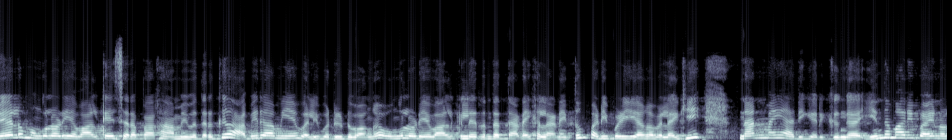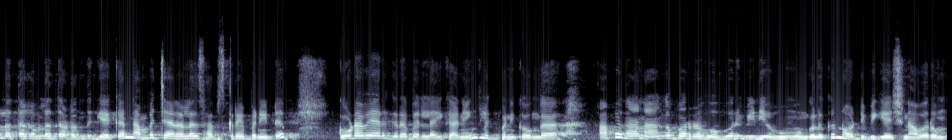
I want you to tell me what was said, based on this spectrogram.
மேலும் உங்களுடைய வாழ்க்கை சிறப்பாக அமைவதற்கு அபிராமியை வழிபட்டுடுவாங்க உங்களுடைய வாழ்க்கையில் இருந்த தடைகள் அனைத்தும் படிப்படியாக விலகி நன்மை அதிகரிக்குங்க. இந்த மாதிரி பயனுள்ள தகவலை தொடர்ந்து கேட்க நம்ம சேனலை சப்ஸ்கிரைப் பண்ணிவிட்டு கூடவே இருக்கிற பெல் ஐக்கானையும் கிளிக் பண்ணிக்கோங்க. அப்போ தான் நாங்கள் போடுற ஒவ்வொரு வீடியோவும் உங்களுக்கு நோட்டிஃபிகேஷனாக வரும்.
